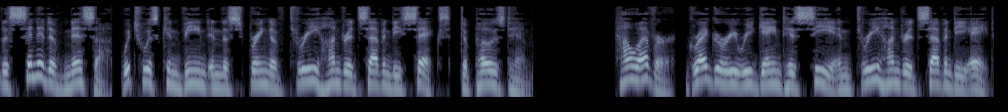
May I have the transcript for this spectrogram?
The Synod of Nyssa, which was convened in the spring of 376, deposed him. However, Gregory regained his see in 378,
